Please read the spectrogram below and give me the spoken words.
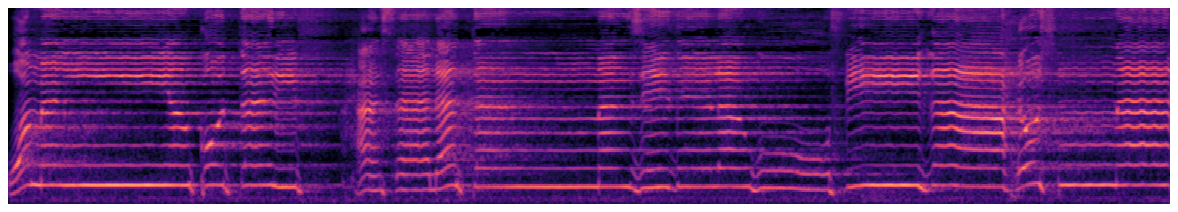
ومن يقترف حسنة نزد له فيها حسنا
